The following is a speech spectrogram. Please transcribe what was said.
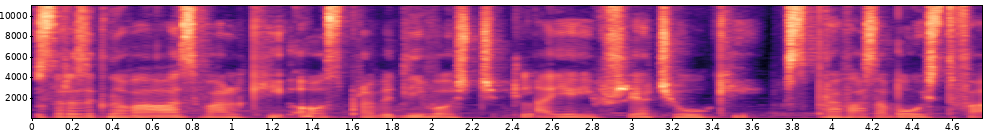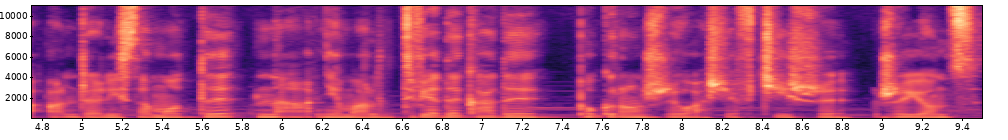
zrezygnowała z walki o sprawiedliwość dla jej przyjaciółki. Sprawa zabójstwa Angeli Samoty na niemal dwie dekady pogrążyła się w ciszy, żyjąc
